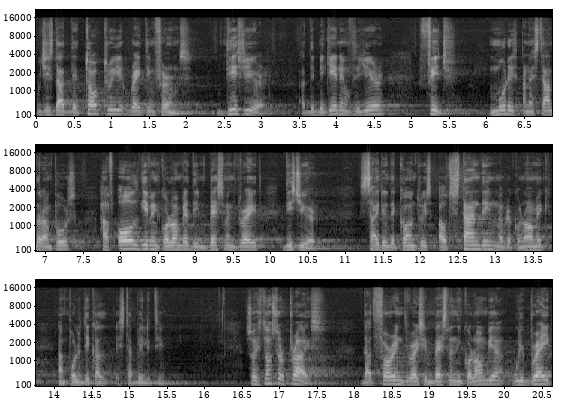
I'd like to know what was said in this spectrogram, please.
which is that the top three rating firms this year, at the beginning of the year, Fitch, Moody's, and Standard & Poor's have all given Colombia the investment grade this year, citing the country's outstanding macroeconomic and political stability. So it's no surprise that foreign direct investment in Colombia will break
